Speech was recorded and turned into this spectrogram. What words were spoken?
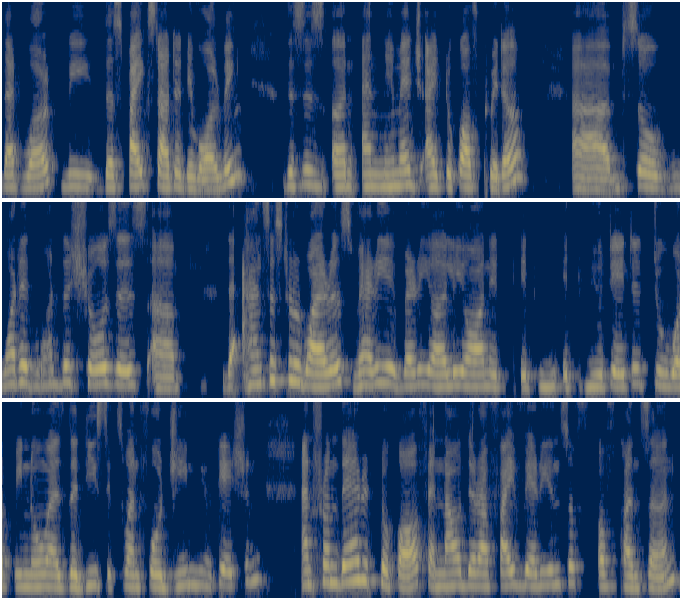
that work, we the spike started evolving. This is an, an image I took off Twitter. Uh, so what it what this shows is uh, the ancestral virus very, very early on, it, it, it mutated to what we know as the D614G mutation. And from there it took off. And now there are five variants of, of concern,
